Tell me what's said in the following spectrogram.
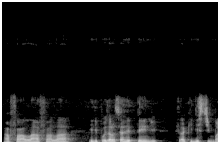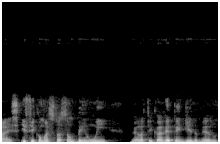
a falar, a falar e depois ela se arrepende. Será que disse demais? E fica uma situação bem ruim. Ela fica arrependida mesmo,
